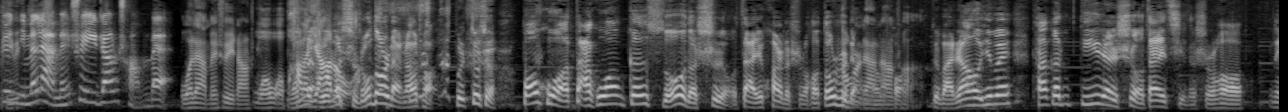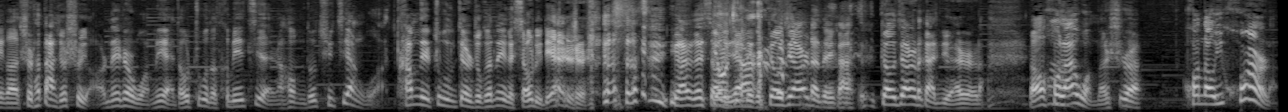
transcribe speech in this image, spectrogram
对，你们俩没睡一张床呗？我俩没睡一张，我我我怕他压着们我们始终都是两张床，不是就是包括大光跟所有的室友在一块儿的时候都是两张两张床对吧？然后因为他跟第一任室友在一起的时候。那个是他大学室友，那阵儿我们也都住的特别近，然后我们都去见过。他们那住的地儿就跟那个小旅店似的，应该是跟小旅店那个标间儿的那个标间的感觉似的。然后后来我们是换到一块儿了，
